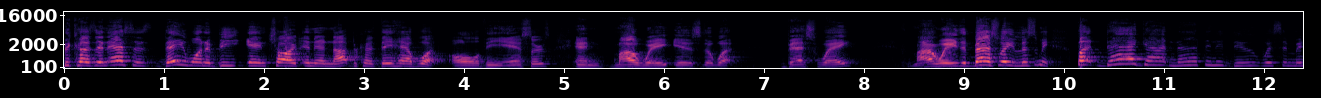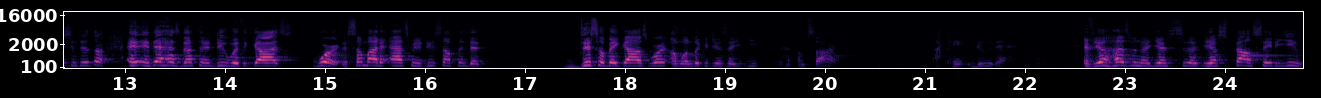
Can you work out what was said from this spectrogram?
Because in essence, they want to be in charge and they're not because they have what? All the answers. And my way is the what? Best way. My way is the best way. Listen to me. But that got nothing to do with submission to authority. And, and that has nothing to do with God's word. If somebody asks me to do something that disobey God's word, I'm going to look at you and say, I'm sorry. I can't do that. If your husband or your, your spouse say to you,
